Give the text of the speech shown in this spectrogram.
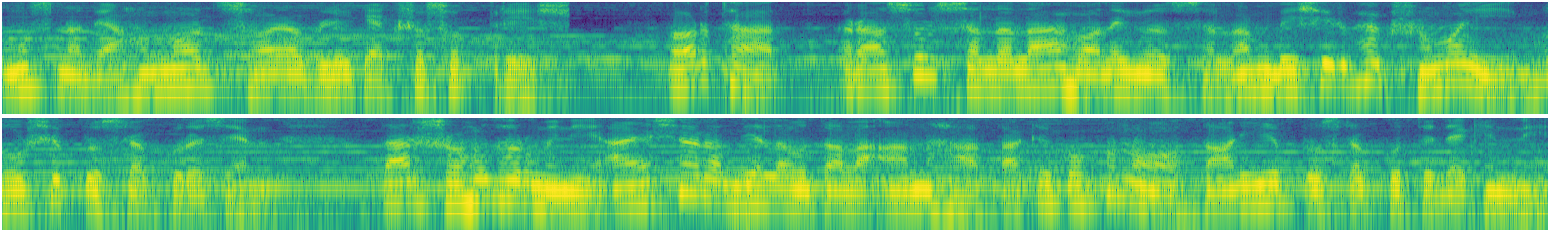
মুসনাদে আহমদ, ছয় অবলিক একশো ছত্রিশ। অর্থাৎ রাসুল সাল্লাহ আলহিউসাল্লাম বেশিরভাগ সময়ই বসে প্রস্রাব করেছেন। তার সহধর্মিনী আয়েশা রাদিয়াল্লাহ তালা আনহা তাকে কখনো দাঁড়িয়ে প্রস্রাব করতে দেখেননি।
